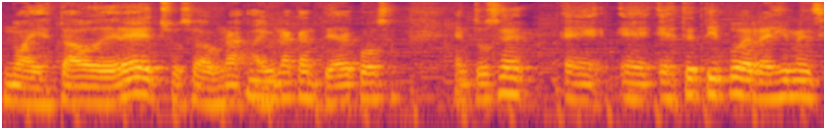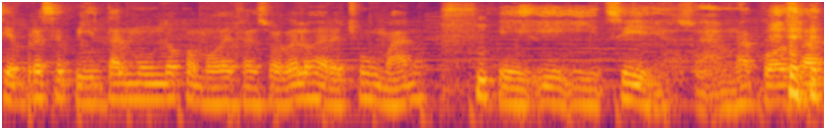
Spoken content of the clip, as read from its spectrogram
no hay Estado de Derecho, o sea, una, hay una cantidad de cosas. Entonces, eh, eh, este tipo de régimen siempre se pinta al mundo como defensor de los derechos humanos. Y, y, sí, es una cosa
